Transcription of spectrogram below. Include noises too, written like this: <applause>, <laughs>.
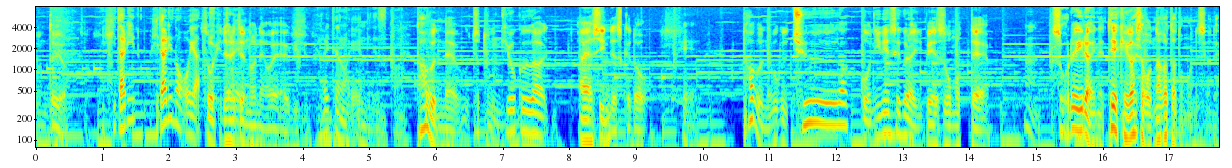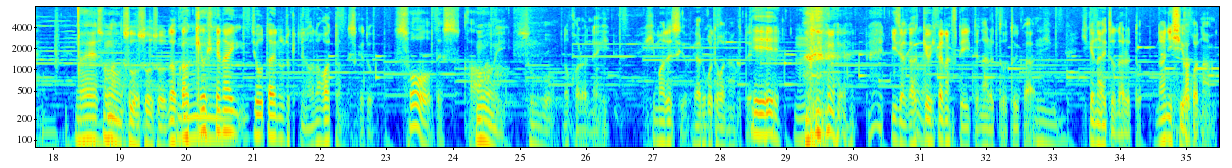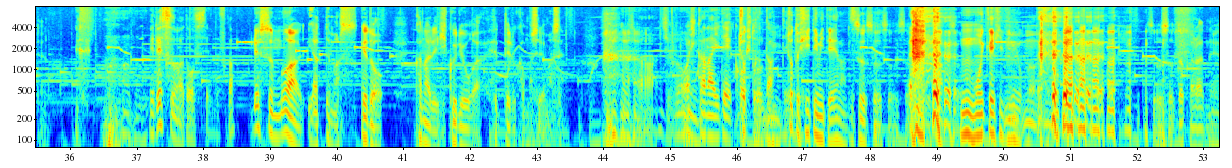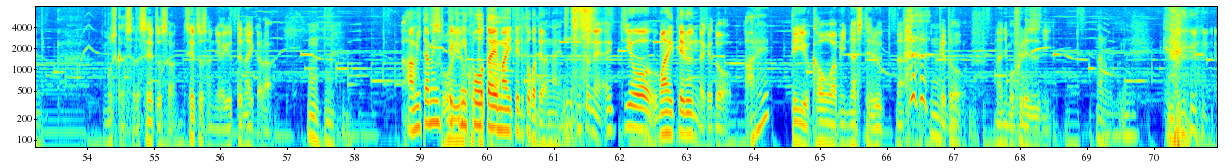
本当よ。左左の親。そう左手のね親指。左手の親指ですか。多分ねちょっとねうん記憶が怪しいんですけどへえ。多分ね僕中学校2年生ぐらいにベースを持ってうん。それ以来ね手怪我したことなかったと思うんですよねえー、そうなんだ、そうそうそう。だ楽器を弾けない状態の時っていうのはなかったんですけど。そうですか、はい。そう。だからねひ暇ですよ。やることがなくて。ええ。うん。<laughs> いざ楽器を弾かなくていいってなるとというかうん。弾けないとなると何しようかなみたいな。<laughs> レッスンはどうしてるんですか？レッスンはやってますけどかなり弾く量が減ってるかもしれません自分は弾かないでこうちょっと弾くんだって。ちょっと弾いてみてなんて。そうそうそうそう。<laughs> うんもう一回弾いてみようか、うん。<laughs> そうそうだからねもしかしたら生徒さん生徒さんには言ってないから。うんうんた目的に包帯巻いてるとかではないの。ほんとね一応巻いてるんだけどあれ？っていう顔はみんなしてるなけど、何も触れずに。なるほどね。そ <laughs> う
